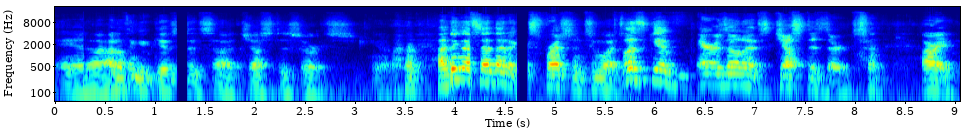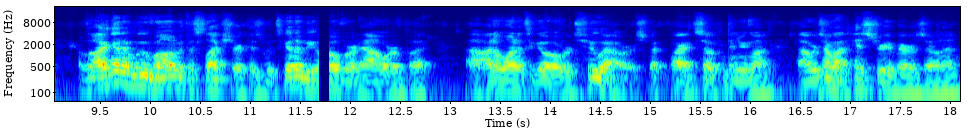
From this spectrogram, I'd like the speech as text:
and uh, I don't think it gives its uh, just desserts. I think I said that expression too much. Let's give Arizona its just desserts. All right, I got to move on with this lecture because it's going to be over an hour, but uh, I don't want it to go over two hours. But all right, so continuing on. Uh, we're talking about history of Arizona.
